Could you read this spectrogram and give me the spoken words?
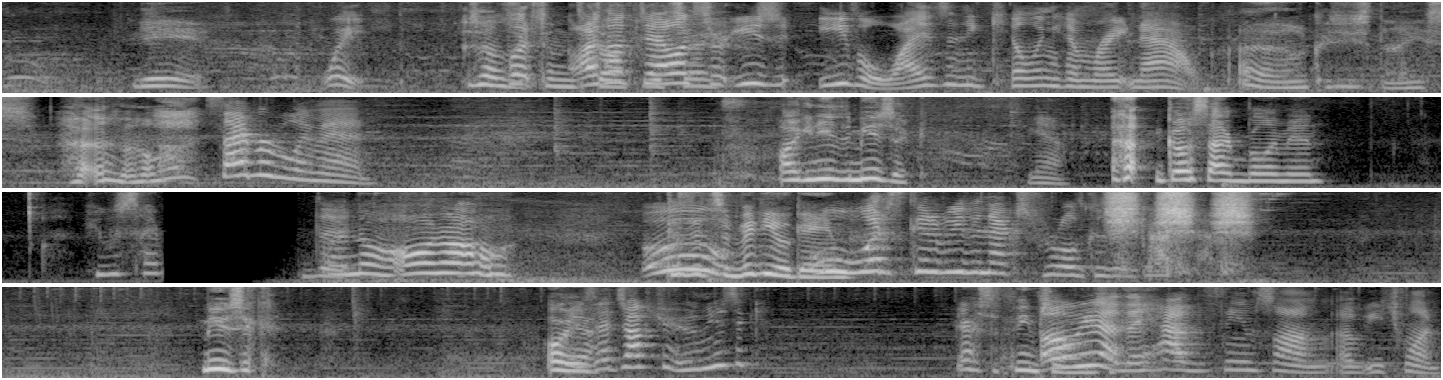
growth. yeah. Wait, Sounds like but some I thought Daleks are eas evil. Why isn't he killing him right now? I don't know, because he's nice. I don't know. oh, Cyberbully Man! I can hear the music. Yeah. Go Cyberbully Man. He was cyber. The, I know. Oh no. Because it's a video game. Ooh, what's gonna be the next world? Because Shh, I shh, got. shh. Music. Oh Is yeah. Is that Doctor Who music? Yeah, it's the theme oh, song. Oh yeah, they have the theme song of each one.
